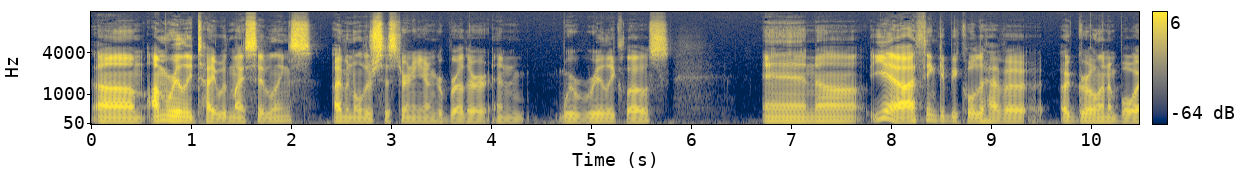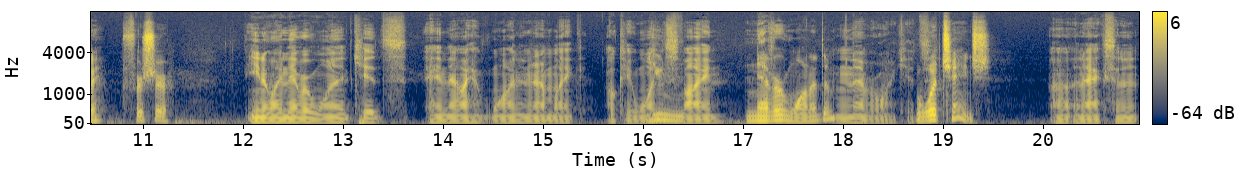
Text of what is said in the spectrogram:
um I'm really tight with my siblings. I have an older sister and a younger brother and we're really close. And uh yeah, I think it'd be cool to have a a girl and a boy for sure. You know, I never wanted kids and now I have one and I'm like, okay, one's n- fine. Never wanted them. Never wanted kids. What changed? Uh, an accident?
